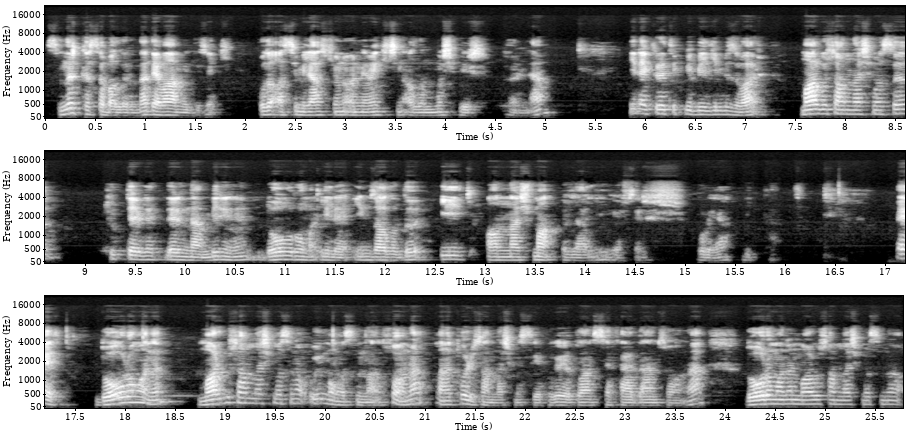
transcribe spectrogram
sınır kasabalarında devam edecek. Bu da asimilasyonu önlemek için alınmış bir önlem. Yine kritik bir bilgimiz var. Margus Anlaşması Türk devletlerinden birinin Doğu Roma ile imzaladığı ilk anlaşma özelliği gösterir. Buraya dikkat. Evet, Doğu Roma'nın Margus Anlaşması'na uymamasından sonra Anatolius Anlaşması yapılıyor yapılan seferden sonra. Doğu Roma'nın Margus Anlaşması'na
